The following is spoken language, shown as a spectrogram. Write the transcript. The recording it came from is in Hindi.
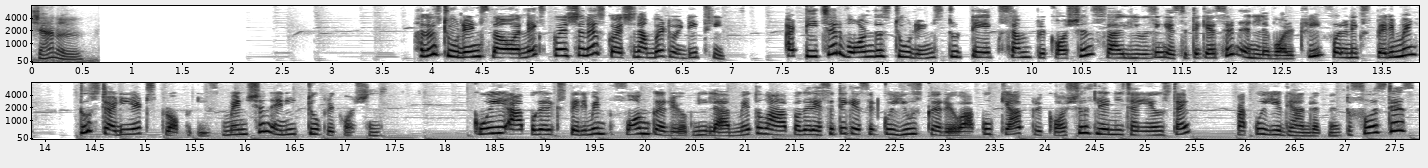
channel. Hello students, now our next question is question number 23. A teacher warned the students to take some precautions while using acetic acid in laboratory for an experiment to study its properties. Mention any two precautions. कोई आप अगर एक्सपेरिमेंट परफॉर्म कर रहे हो अपनी लैब में तो आप अगर एसिटिक एसिड को यूज़ कर रहे हो आपको क्या प्रिकॉशंस लेनी चाहिए उस टाइम आपको ये ध्यान रखना है तो first is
